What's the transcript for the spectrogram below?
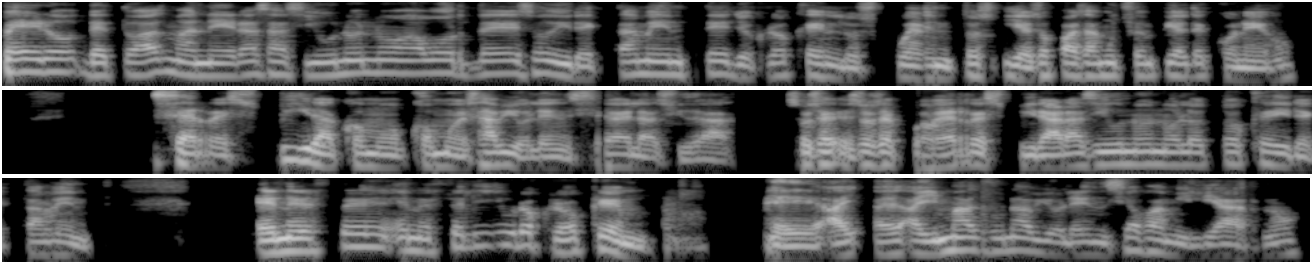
pero de todas maneras, así uno no aborde eso directamente, yo creo que en los cuentos, y eso pasa mucho en Piel de Conejo, se respira como, como esa violencia de la ciudad. Eso se, eso se puede respirar así uno no lo toque directamente. En este, en este libro creo que eh, hay, hay más una violencia familiar, ¿no?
